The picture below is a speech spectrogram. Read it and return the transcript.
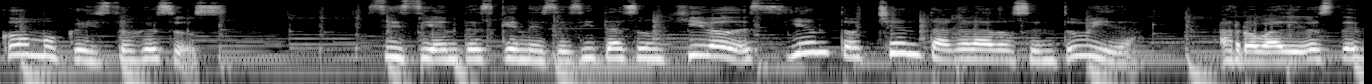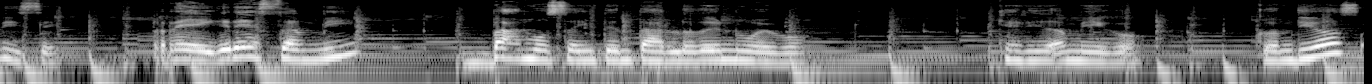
como Cristo Jesús. Si sientes que necesitas un giro de 180 grados en tu vida, arroba Dios te dice, regresa a mí, vamos a intentarlo de nuevo querido amigo. Con Dios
